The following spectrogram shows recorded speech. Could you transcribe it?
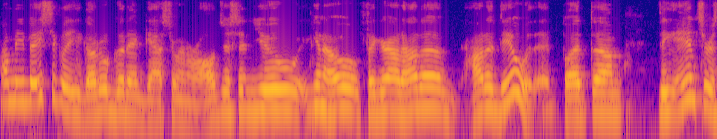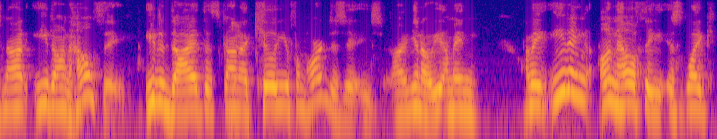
I mean, basically, you go to a good gastroenterologist and you, you know, figure out how to how to deal with it. But um, the answer is not eat unhealthy. Eat a diet that's going to yeah. kill you from heart disease. Uh, you know, I mean, I mean, eating unhealthy is like,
